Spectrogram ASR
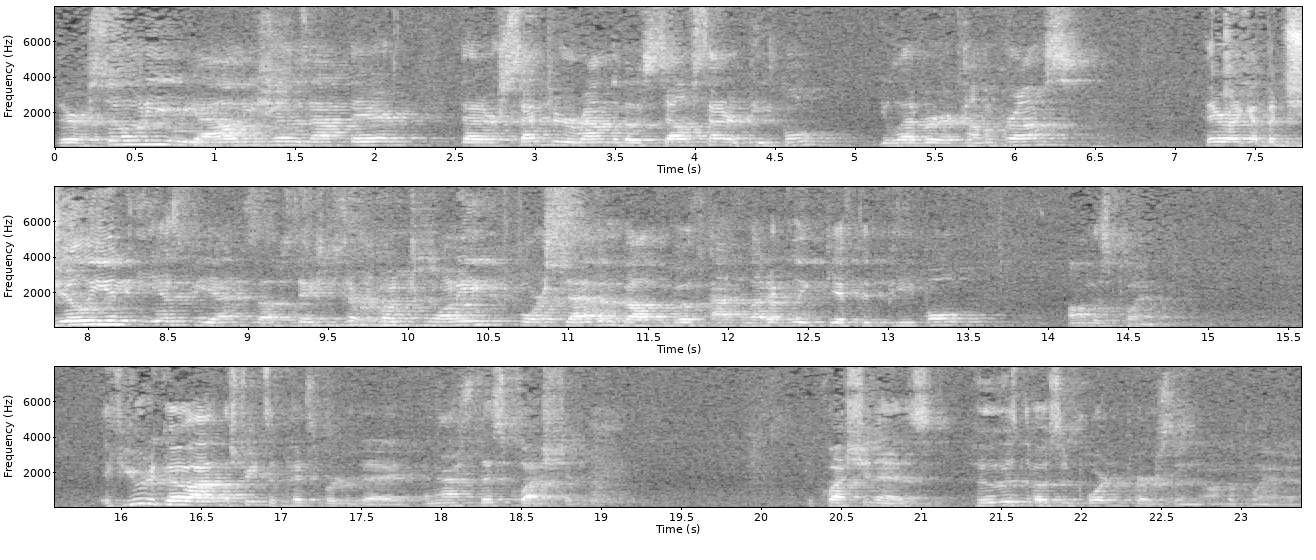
There are so many reality shows out there that are centered around the most self centered people you'll ever come across. There are like a bajillion ESPN substations that run 24 7 about the most athletically gifted people on this planet. If you were to go out in the streets of Pittsburgh today and ask this question, the question is who is the most important person on the planet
